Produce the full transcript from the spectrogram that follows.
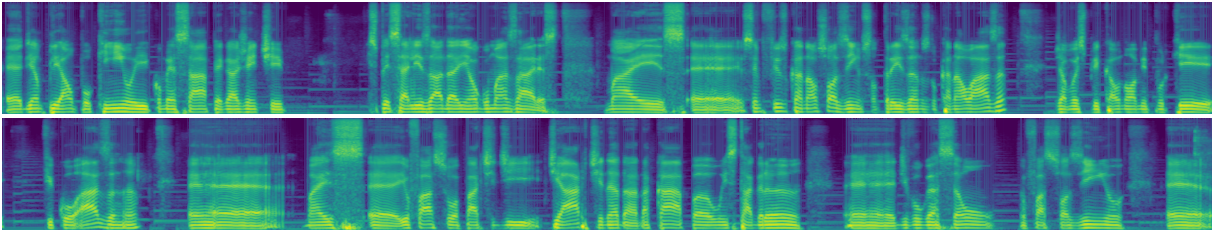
é, de ampliar um pouquinho e começar a pegar gente especializada em algumas áreas. Mas é, eu sempre fiz o canal sozinho, são três anos no canal Asa. Já vou explicar o nome porque ficou asa, né? É, mas é, eu faço a parte de, de arte, né, da, da capa, o Instagram, é, divulgação eu faço sozinho, é,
